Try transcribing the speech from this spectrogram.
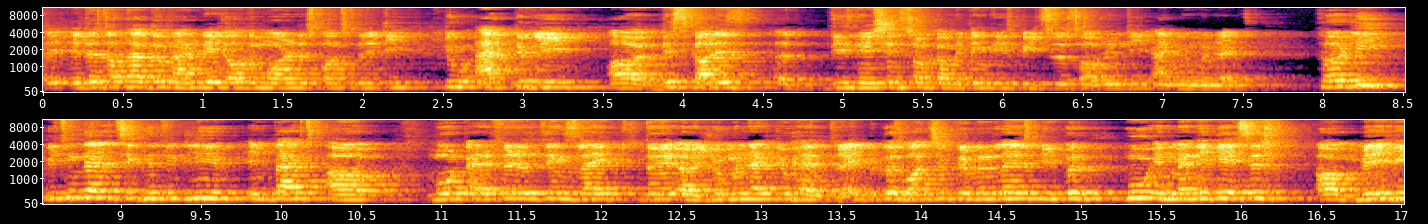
it does not have the mandate or the moral responsibility to actively discourage these nations from committing these breaches of sovereignty and human rights. Thirdly, we think that it significantly impacts uh, more peripheral things like the uh, human right to health, right? Because once you criminalize people who in many cases uh, may be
